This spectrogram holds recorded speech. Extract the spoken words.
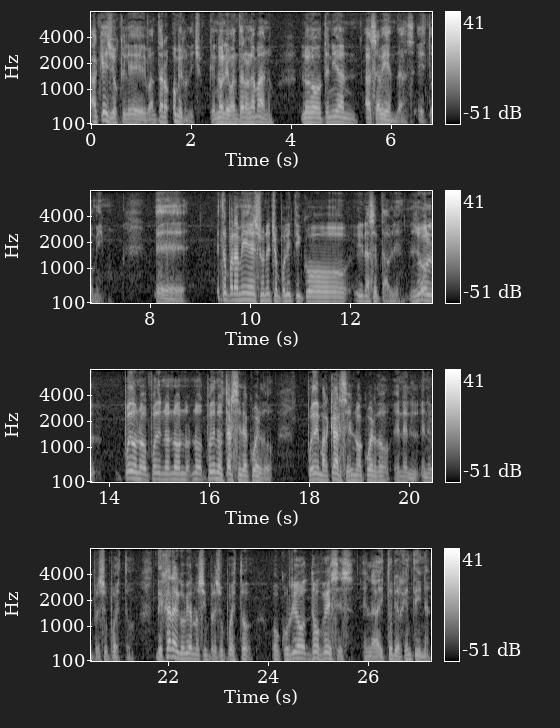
Aquellos que levantaron, o mejor dicho, que no levantaron la mano, lo tenían a sabiendas esto mismo. Eh, esto para mí es un hecho político inaceptable. Yo puedo no, puede no, no, no, puede no estarse de acuerdo, puede marcarse el no acuerdo en el, en el presupuesto. Dejar al gobierno sin presupuesto ocurrió dos veces en la historia argentina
